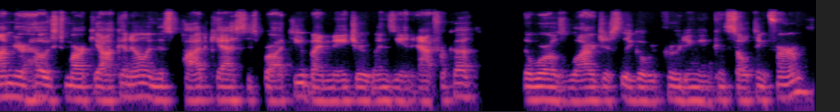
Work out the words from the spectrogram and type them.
I'm your host, Mark Iacono, and this podcast is brought to you by Major Lindsey and Africa, the world's largest legal recruiting and consulting firm.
